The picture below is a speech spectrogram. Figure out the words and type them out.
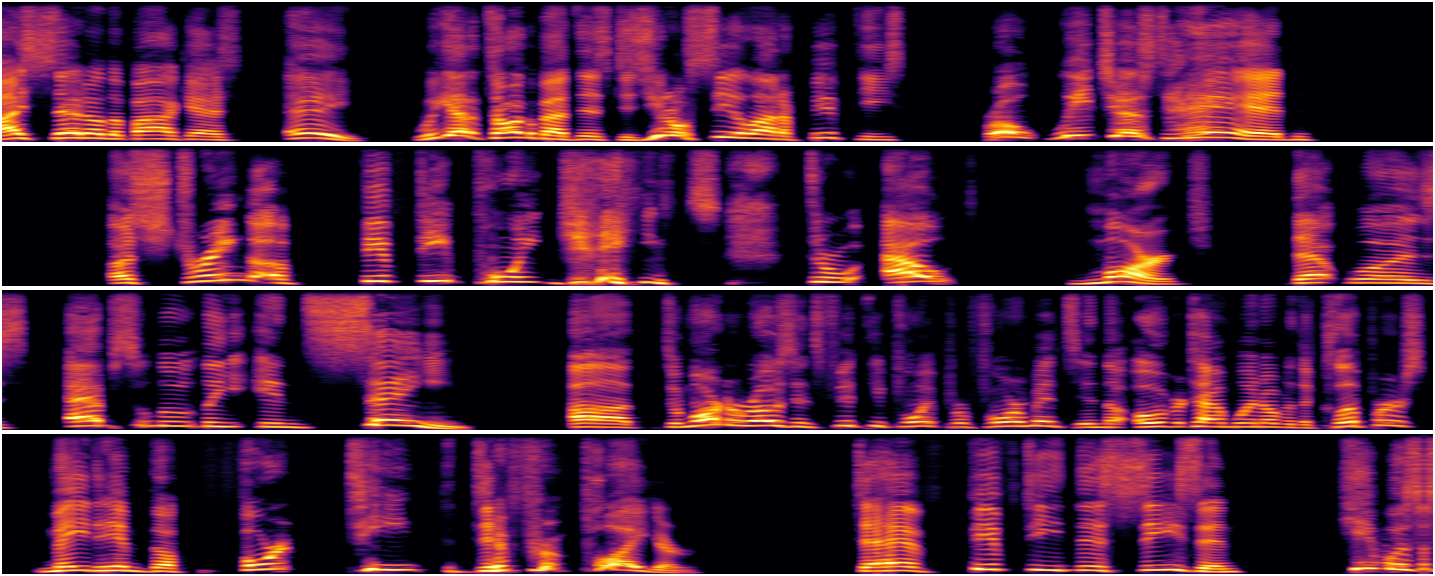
I said on the podcast, hey, we got to talk about this because you don't see a lot of 50s. Bro, we just had a string of 50 point games throughout March that was absolutely insane. Uh, DeMar DeRozan's 50 point performance in the overtime win over the Clippers made him the 14th different player to have 50 this season. He was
